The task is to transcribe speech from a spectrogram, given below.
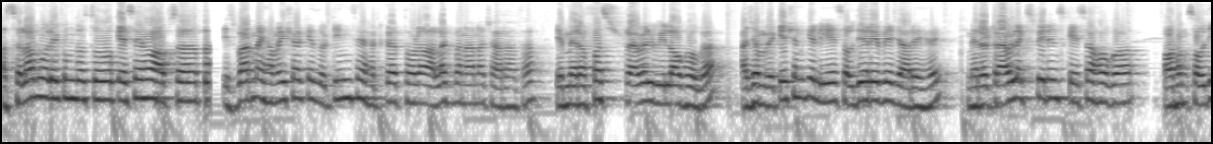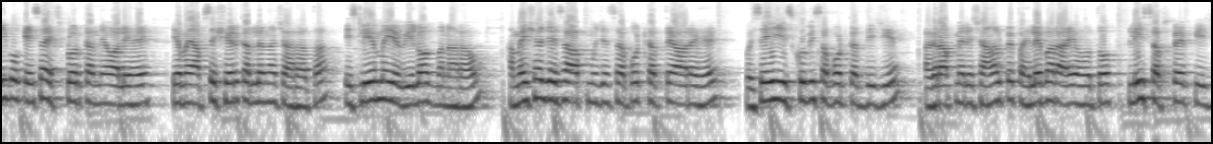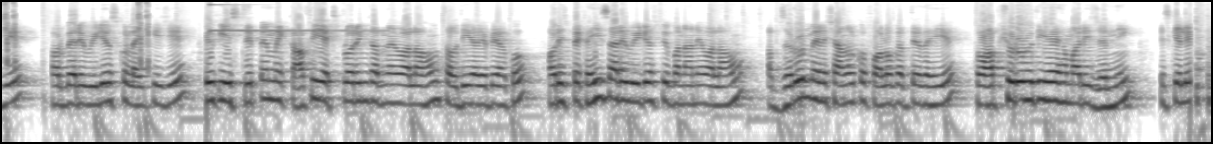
अस्सलाम वालेकुम दोस्तों, कैसे हो आप सब? इस बार मैं हमेशा के रूटीन से हटकर थोड़ा अलग बनाना चाह रहा था। ये मेरा फ़र्स्ट ट्रैवल व्लॉग होगा। आज हम वेकेशन के लिए सऊदी अरेबिया जा रहे हैं। मेरा ट्रैवल एक्सपीरियंस कैसा होगा और हम सऊदी को कैसा एक्सप्लोर करने वाले हैं, ये मैं आपसे शेयर कर लेना चाह रहा था। इसलिए मैं ये व्लॉग बना रहा हूँ। हमेशा जैसा आप मुझे सपोर्ट करते आ रहे हैं, वैसे ही इसको भी सपोर्ट कर दीजिए। अगर आप मेरे चैनल पे पहले बार आए हो तो प्लीज़ सब्सक्राइब कीजिए। और मेरे वीडियोस को लाइक कीजिए, क्योंकि इस ट्रिप में मैं काफ़ी एक्सप्लोरिंग करने वाला हूँ सऊदी अरेबिया को, और इस पे कई सारे वीडियोस भी बनाने वाला हूँ। अब ज़रूर मेरे चैनल को फॉलो करते रहिए। तो अब शुरू होती है हमारी जर्नी इसके लिए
